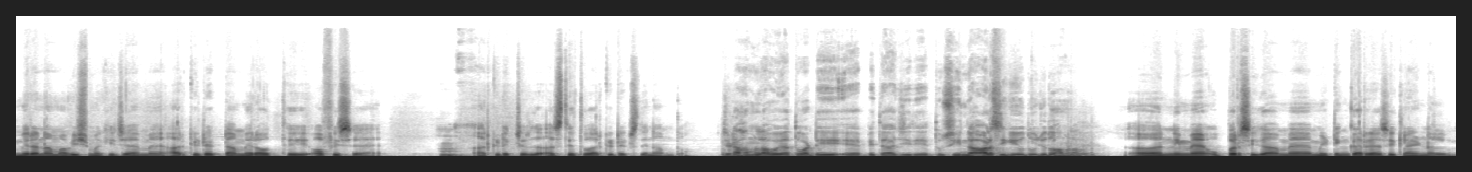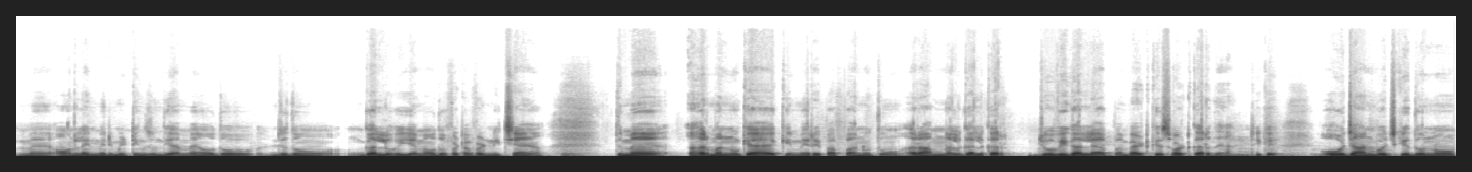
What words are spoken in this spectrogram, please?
ਮੇਰਾ ਨਾਮ ਅਵਿਸ਼ ਮਖੀਜਾ ਹੈ ਮੈਂ ਆਰਕੀਟੈਕਟ ਹਾਂ ਮੇਰਾ ਉੱਥੇ ਆਫਿਸ ਹੈ। ਹੂੰ। ਆਰਕੀਟੈਕਚਰ ਦਾ ਅਸਤਿਤਵ ਆਰਕੀਟੈਕਟਸ ਦੇ ਨਾਮ ਤੋਂ। ਜਿਹੜਾ ਹਮਲਾ ਹੋਇਆ ਤੁਹਾਡੇ ਪਿਤਾ ਜੀ ਦੇ ਤੁਸੀਂ ਨਾਲ ਸੀਗੇ ਉਦੋਂ ਜਦੋਂ ਹਮਲਾ ਹੋਇਆ? ਅਹ ਨਹੀਂ ਮੈਂ ਉੱਪਰ ਸੀਗਾ ਮੈਂ ਮੀਟਿੰਗ ਕਰ ਰਿਹਾ ਸੀ ਕਲਾਇੰਟ ਨਾਲ ਮੈਂ ਆਨਲਾਈਨ ਮੇਰੀ ਮੀਟਿੰਗਸ ਹੁੰਦੀਆਂ ਮੈਂ ਉਦੋਂ ਜਦੋਂ ਗੱਲ ਹੋਈ ਹੈ ਮੈਂ ਉਦੋਂ ਫਟਾਫਟ ਨੀਚੇ ਆਇਆ। ਅਤੇ ਮੈਂ ਹਰਮਨ ਨੂੰ ਕਿਹਾ ਹੈ ਕਿ ਮੇਰੇ ਪਾਪਾ ਨੂੰ ਤੂੰ ਆਰਾਮ ਨਾਲ ਗੱਲ ਕਰ, ਜੋ ਵੀ ਗੱਲ ਹੈ ਆਪਾਂ ਬੈਠ ਕੇ ਸੌਰਟ ਕਰਦੇ ਹਾਂ, ਠੀਕ ਹੈ? ਉਹ ਜਾਣਬੁੱਝ ਕੇ ਦੋਨੋਂ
